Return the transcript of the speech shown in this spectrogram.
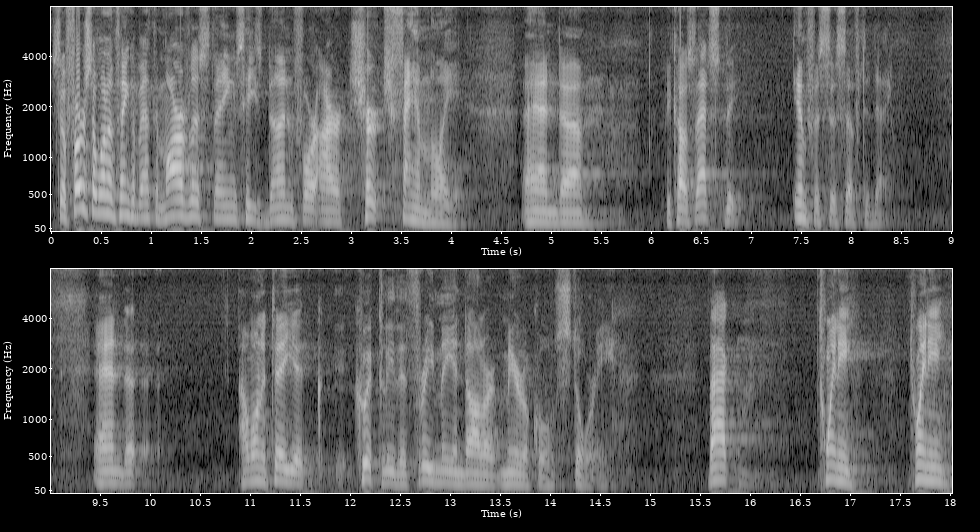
So, first, I want to think about the marvelous things He's done for our church family, and uh, because that's the emphasis of today. And uh, I want to tell you quickly the $3 million miracle story. Back 20, 20,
